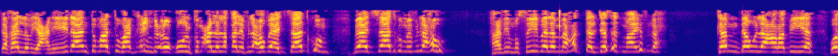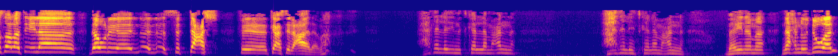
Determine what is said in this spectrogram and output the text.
تخلف يعني إذا أنتم ما أنتم فاتحين بعقولكم على الأقل افلحوا بأجسادكم بأجسادكم افلحوا. هذه مصيبة لما حتى الجسد ما يفلح. كم دولة عربية وصلت إلى دور الستة عشر في كأس العالم؟ هذا الذي نتكلم عنه. هذا اللي نتكلم عنه. بينما نحن دول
